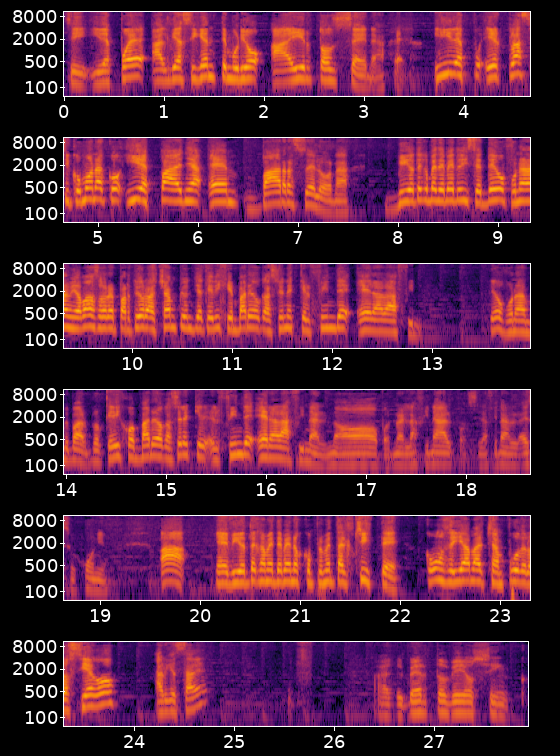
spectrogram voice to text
Sí, y después al día siguiente murió Ayrton Senna. Y después el clásico Mónaco y España en Barcelona. Biblioteca PTP dice, debo funar a mi papá sobre el partido de la Champions, ya que dije en varias ocasiones que el fin de era la final. Debo funar a mi papá, porque dijo en varias ocasiones que el fin de era la final. No, pues no es la final, pues si la final es en junio. Ah, Eh, Biblioteca MTP nos complementa el chiste. ¿Cómo se llama el champú de los ciegos? ¿Alguien sabe? Alberto Veo 5.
